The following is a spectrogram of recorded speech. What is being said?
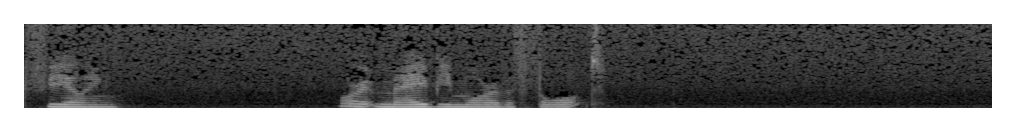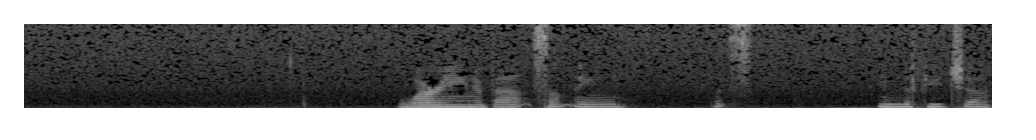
feeling. Or it may be more of a thought. worrying about something that's in the future.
